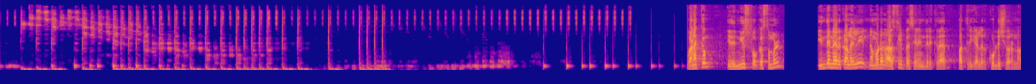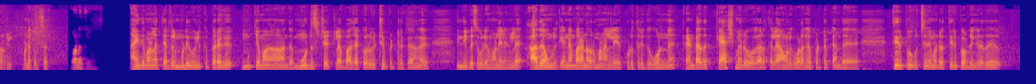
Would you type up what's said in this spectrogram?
வணக்கம். இது news focus Tamil. இந்த நேர்காணலில் நம்முடன் அரசியல் பேச இணைந்திருக்கிறார் பத்திரிகையாளர் கோட்டீஸ்வரன் அவர்கள். வணக்கம் சார் வணக்கம். ஐந்து மாநில தேர்தல் முடிவுகளுக்கு பிறகு முக்கியமாக அந்த மூன்று ஸ்டேட்டில் பாஜக ஒரு வெற்றி பெற்றிருக்காங்க. இந்தி பேசக்கூடிய மாநிலங்களில். அது அவங்களுக்கு என்ன மாதிரியான ஒரு மனநிலையை கொடுத்துருக்கு? ஒன்று ரெண்டாவது காஷ்மீர் விவகாரத்தில் அவங்களுக்கு வழங்கப்பட்டிருக்க அந்த தீர்ப்பு உச்சநீதிமன்ற தீர்ப்பு அப்படிங்கிறது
